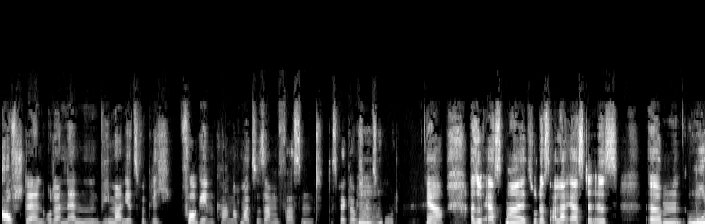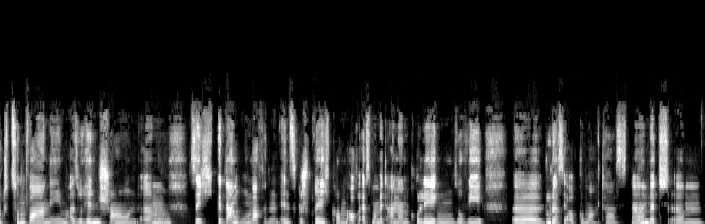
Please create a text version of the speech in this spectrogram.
aufstellen oder nennen, wie man jetzt wirklich vorgehen kann. Nochmal zusammenfassend. Das wäre, glaube ich, mhm. ganz gut. Ja, also erstmal so das allererste ist ähm, Mut zum Wahrnehmen, also hinschauen, ähm, mhm. sich Gedanken machen, ins Gespräch kommen, auch erstmal mit anderen Kollegen, so wie äh, du das ja auch gemacht hast, ne? mit ähm,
